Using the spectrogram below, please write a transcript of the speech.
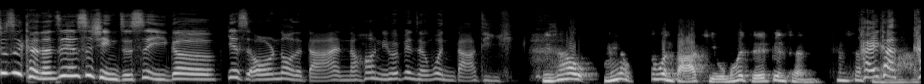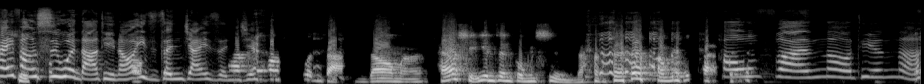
就是可能这件事情只是一个 yes or no 的答案，然后你会变成问答题。你知道没有问答题，我们会直接变成开看开放式问答题，然后一直增加，一直增加问答，你知道吗？还要写验证公式，你知道吗？好烦哦！天哪！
